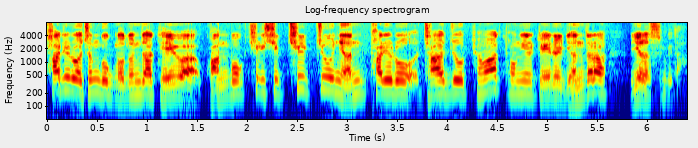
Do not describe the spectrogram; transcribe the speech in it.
8.15 전국 노동자 대회와 광복 77주년 8.15 자주 평화통일대회를 연달아 열었습니다.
